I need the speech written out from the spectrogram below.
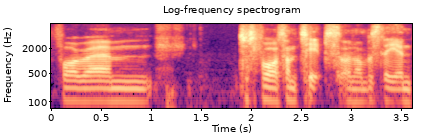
for um, just for some tips on obviously, and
